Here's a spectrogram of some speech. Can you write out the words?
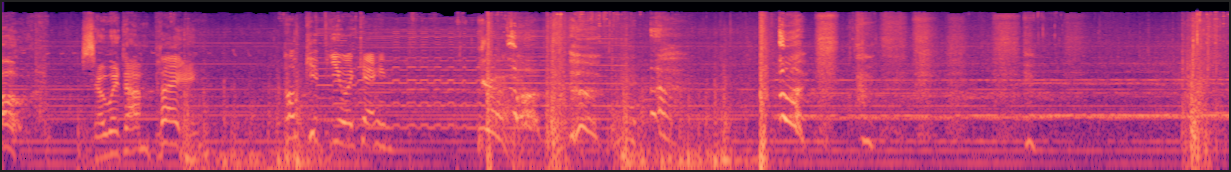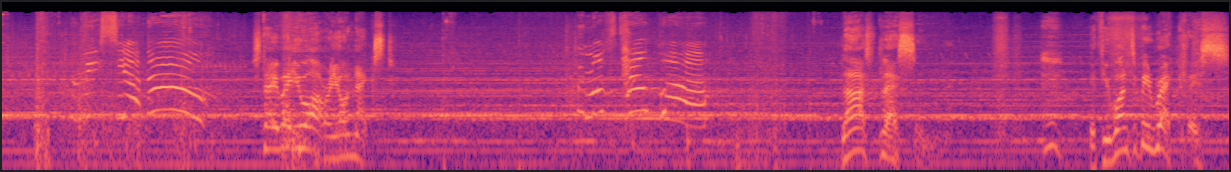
Oh, so we're done playing? I'll give you a game. Amicia, no! Stay where you are or you're next. We must help her! Last lesson. If you want to be reckless,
